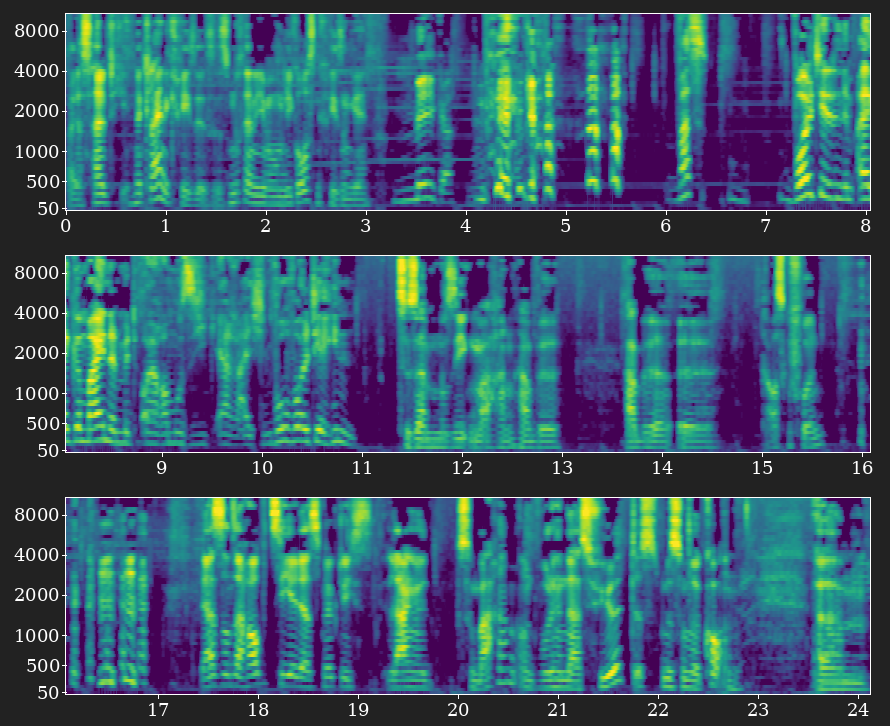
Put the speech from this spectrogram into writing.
weil das halt eine kleine Krise ist. Es muss ja nicht immer um die großen Krisen gehen. Mega, mega. Was wollt ihr denn im Allgemeinen mit eurer Musik erreichen? Wo wollt ihr hin? Zusammen Musik machen, haben wir, haben wir äh, rausgefunden. das ist unser Hauptziel, das möglichst lange zu machen und wohin das führt, das müssen wir gucken. Ähm,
